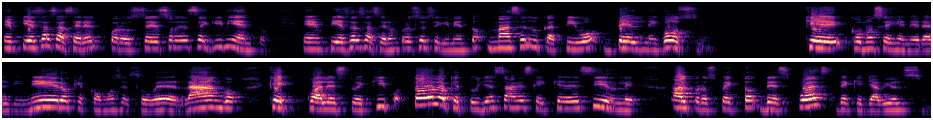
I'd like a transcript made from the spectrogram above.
empiezas a hacer el proceso de seguimiento, empiezas a hacer un proceso de seguimiento más educativo del negocio que cómo se genera el dinero, que cómo se sube de rango, que cuál es tu equipo, todo lo que tú ya sabes que hay que decirle al prospecto después de que ya vio el Zoom.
